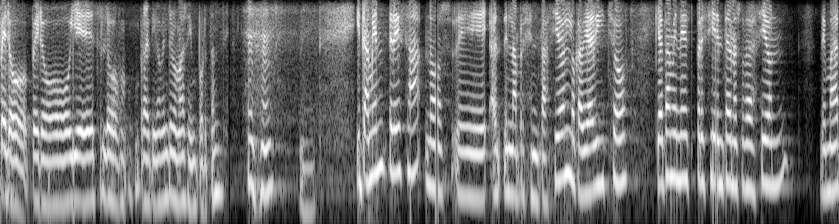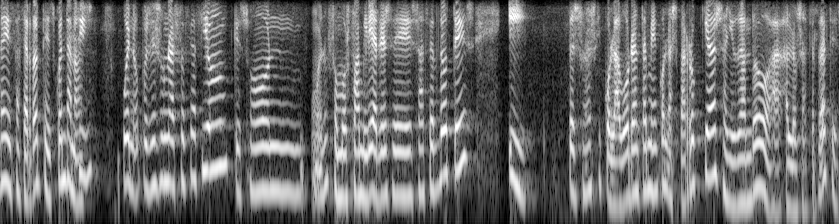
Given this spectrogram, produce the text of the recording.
pero, pero hoy es lo, prácticamente lo más importante. Y también Teresa nos, eh, en la presentación, lo que había dicho, que también es presidenta de una asociación de madres sacerdotes. Cuéntanos. Sí. Bueno, pues es una asociación que son, bueno, somos familiares de sacerdotes y personas que colaboran también con las parroquias ayudando a, los sacerdotes.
